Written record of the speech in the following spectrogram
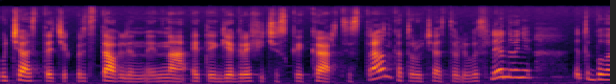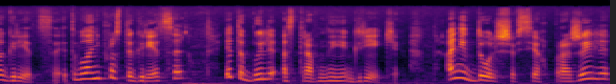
участочек, представленный на этой географической карте стран, которые участвовали в исследовании, это была Греция. Это была не просто Греция, это были островные греки. Они дольше всех прожили,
